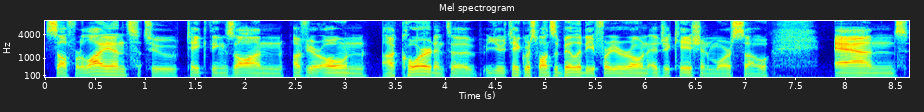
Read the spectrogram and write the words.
self reliant, to take things on of your own accord, and to you take responsibility for your own education more so. And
